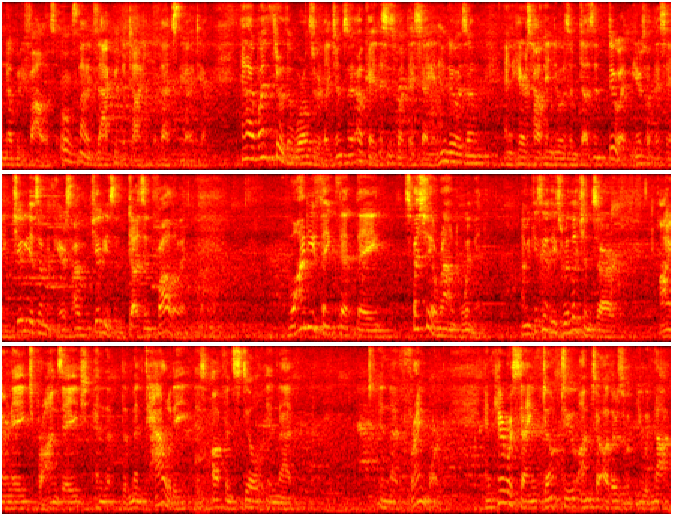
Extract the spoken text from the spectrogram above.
Nobody Follows It. Mm. It's not exactly the title, but that's the idea. And I went through the world's religions and okay, this is what they say in Hinduism, and here's how Hinduism doesn't do it. And here's what they say in Judaism, and here's how Judaism doesn't follow it. Why do you think that they, especially around women, I mean, because you know, these religions are Iron Age, Bronze Age, and the, the mentality is often still in that in that framework. And here we're saying, don't do unto others what you would not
